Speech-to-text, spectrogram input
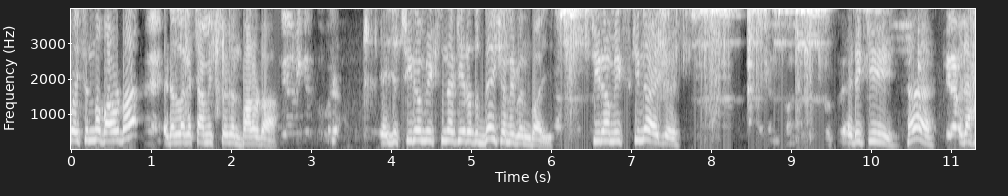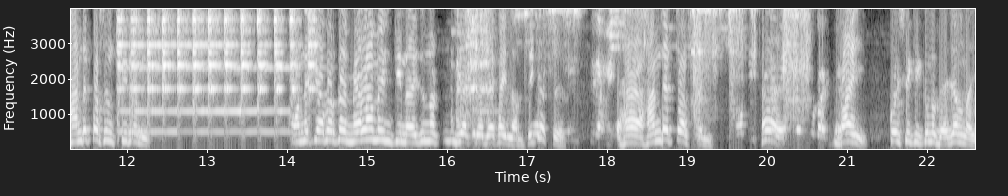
পাইছেন না বারোটা? হ্যাঁ। এটার লাগে চামিচ পাইবেন বারোটা। তো। এই যে চিরা মিক্স নাকি এটা তো দেখে নেবেন ভাই চিরা মিক্স কিনা এই যে। এটা কি হ্যাঁ এটা হান্ড্রেড পার্সেন্ট সিরামিক অনেকে আবার কয় মেলামাইন কিনা এই জন্য ইয়া করে দেখাইলাম, ঠিক আছে হ্যাঁ হান্ড্রেড পার্সেন্ট হ্যাঁ। ভাই। কইছে কি কোনো ভেজাল নাই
